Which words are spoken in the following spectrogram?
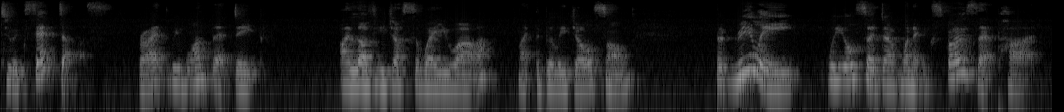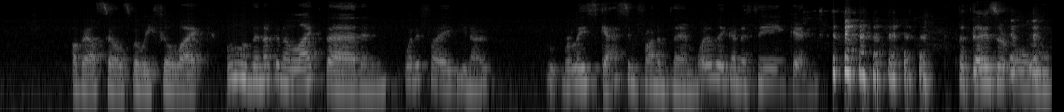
to accept us, right? We want that deep, I love you just the way you are, like the Billy Joel song. But really, we also don't want to expose that part of ourselves where we feel like, oh, they're not going to like that. And what if I, you know, release gas in front of them? What are they going to think? And but those are all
